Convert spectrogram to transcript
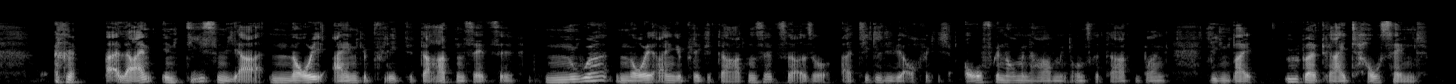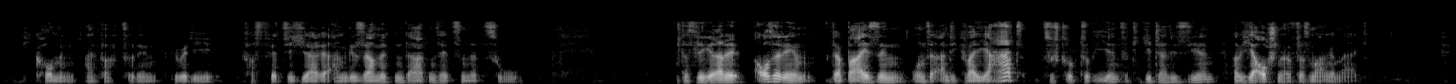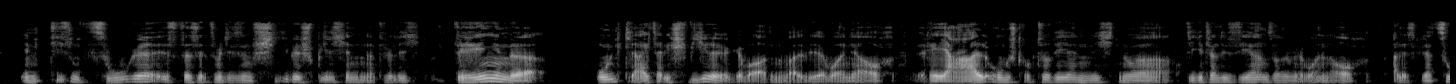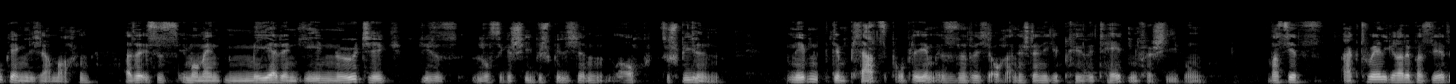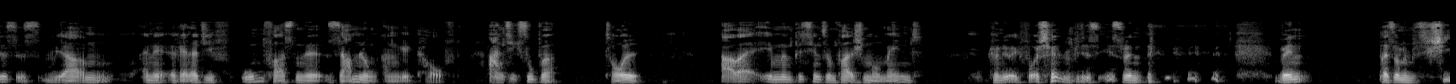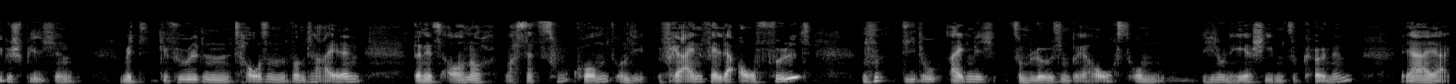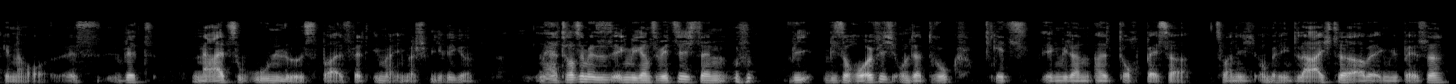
allein in diesem Jahr neu eingepflegte Datensätze, nur neu eingepflegte Datensätze, also Artikel, die wir auch wirklich aufgenommen haben in unsere Datenbank, liegen bei über 3000. Die kommen einfach zu den über die fast 40 Jahre angesammelten Datensätzen dazu. Dass wir gerade außerdem dabei sind, unser Antiquariat zu strukturieren, zu digitalisieren, habe ich ja auch schon öfters mal angemerkt. In diesem Zuge ist das jetzt mit diesem Schiebespielchen natürlich dringender und gleichzeitig schwieriger geworden, weil wir wollen ja auch real umstrukturieren, nicht nur digitalisieren, sondern wir wollen auch alles wieder zugänglicher machen. Also ist es im Moment mehr denn je nötig, dieses lustige Schiebespielchen auch zu spielen. Neben dem Platzproblem ist es natürlich auch eine ständige Prioritätenverschiebung. Was jetzt aktuell gerade passiert ist, ist, wir haben eine relativ umfassende Sammlung angekauft. An sich super, toll, aber eben ein bisschen zum falschen Moment. Könnt ihr euch vorstellen, wie das ist, wenn, wenn bei so einem Schiebespielchen mit gefühlten Tausenden von Teilen dann jetzt auch noch was dazukommt und die freien Felder auffüllt, die du eigentlich zum Lösen brauchst, um hin und her schieben zu können. Ja, ja, genau. Es wird nahezu unlösbar. Es wird immer, immer schwieriger. Naja, trotzdem ist es irgendwie ganz witzig, denn wie, wie so häufig unter Druck geht's irgendwie dann halt doch besser. Zwar nicht unbedingt leichter, aber irgendwie besser.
